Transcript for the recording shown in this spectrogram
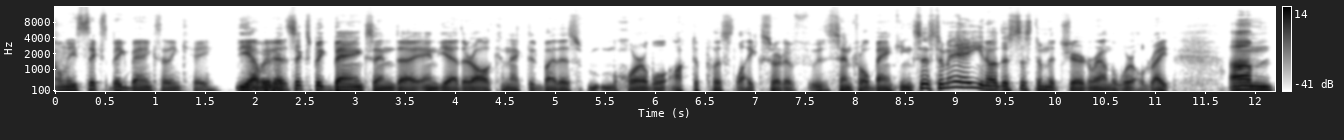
Only six big banks, I think. Hey. Yeah, we've got six big banks, and uh, and yeah, they're all connected by this horrible octopus-like sort of central banking system. Eh, you know, the system that's shared around the world, right? Um,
